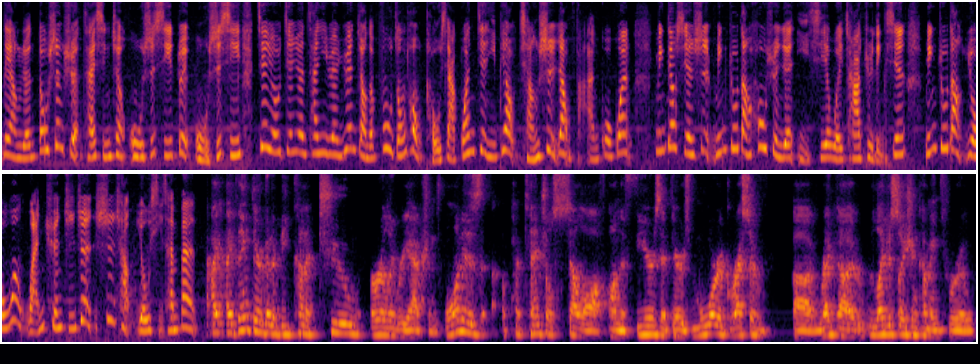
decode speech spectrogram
两人都胜选才形成五十席对五十席，借由兼任参议院院长的副总统投下关键一票，强势让法案过关。民调显示，民主党候选人以些微差距领先，民主党有望完全执政，市场忧喜参半。I, I think there are going to be kind of two early reactions. One is a potential sell off on the fears that there's more aggressive uh, reg, uh, legislation coming through,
